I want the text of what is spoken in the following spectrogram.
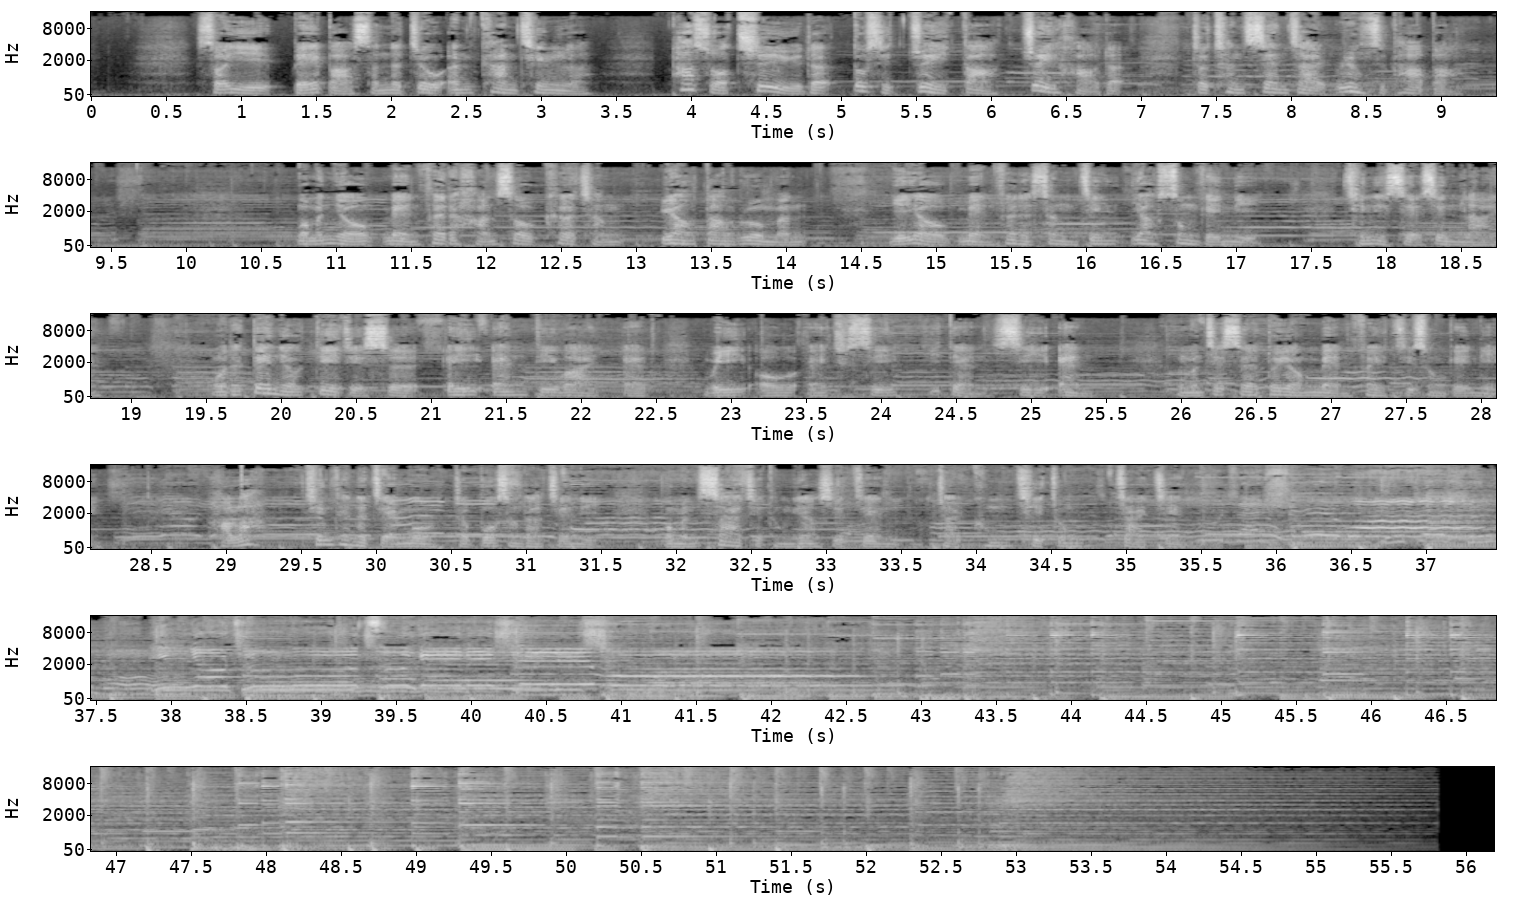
所以别把神的救恩看清了，他所赐予的都是最大最好的，就趁现在认识他吧。我们有免费的函授课程绕道入门，也有免费的圣经要送给你，请你写信来。我的电邮地址是 a n d y at v o h c 一点 c n，我们这些都有免费寄送给你。好了，今天的节目就播送到这里，我们下一次同样时间在空气中再见。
